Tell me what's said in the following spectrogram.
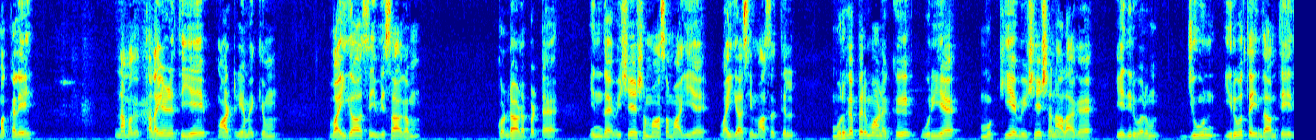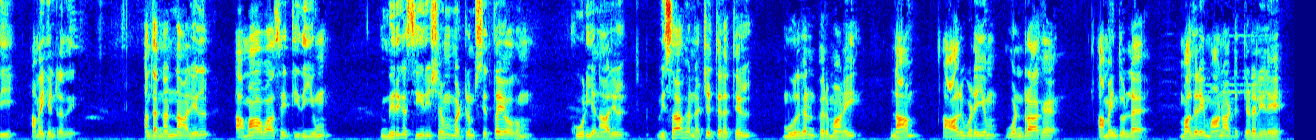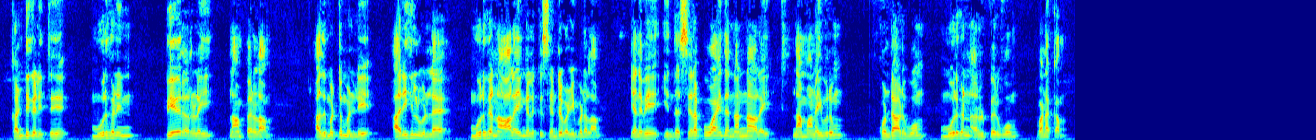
மக்களே நமது தலையெழுத்தையே மாற்றியமைக்கும் வைகாசி விசாகம் கொண்டாடப்பட்ட இந்த விசேஷ மாதமாகிய வைகாசி மாதத்தில் முருகப்பெருமானுக்கு உரிய முக்கிய விசேஷ நாளாக எதிர்வரும் ஜூன் இருபத்தைந்தாம் தேதி அமைகின்றது. அந்த நன்னாளில் அமாவாசை திதியும் மிருகசீரிஷம் மற்றும் சித்தயோகம் கூடிய நாளில் விசாக நட்சத்திரத்தில் முருகன் பெருமானை நாம் ஆறுபடையும் ஒன்றாக அமைந்துள்ள மதுரை மாநாட்டு திடலிலே கண்டுகளித்து முருகனின் பேரருளை நாம் பெறலாம். அது மட்டுமல்லி அருகில் உள்ள முருகன் ஆலயங்களுக்கு சென்று வழிபடலாம். எனவே இந்த சிறப்பு வாய்ந்த நன்னாளை நாம் அனைவரும் கொண்டாடுவோம். முருகன் அருள் பெறுவோம். வணக்கம்.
